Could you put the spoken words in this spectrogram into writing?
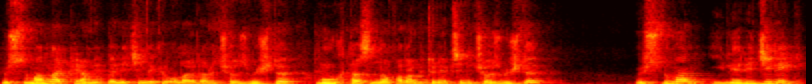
Müslümanlar piramitlerin içindeki olayları çözmüştü. Muhtasından falan bütün hepsini çözmüştü. Müslüman ilericilik,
